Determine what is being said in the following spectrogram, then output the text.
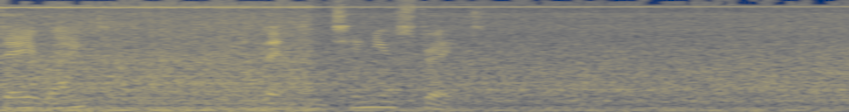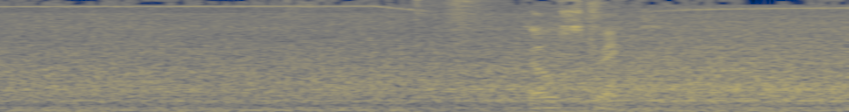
Stay right, and then continue straight. Go straight.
